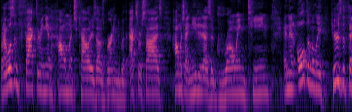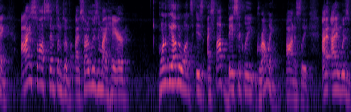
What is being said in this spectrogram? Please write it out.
But I wasn't factoring in how much calories I was burning with exercise, how much I needed as a growing teen. And then ultimately, here's the thing I saw symptoms of, I started losing my hair. One of the other ones is I stopped basically growing, honestly. I, I was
